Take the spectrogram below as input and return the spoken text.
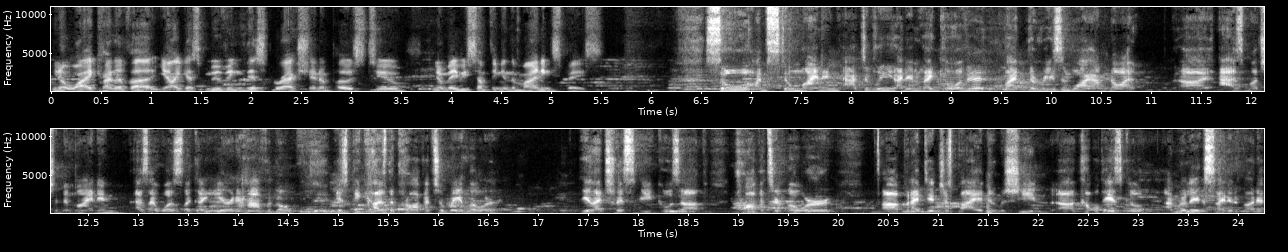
you know, why kind of uh, yeah, I guess moving this direction opposed to you know maybe something in the mining space. So I'm still mining actively. I didn't let go of it, but the reason why I'm not uh, as much into mining as I was like a year and a half ago is because the profits are way lower. The electricity goes up, profits are lower. Uh, but I did just buy a new machine uh, a couple days ago. I'm really excited about it.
